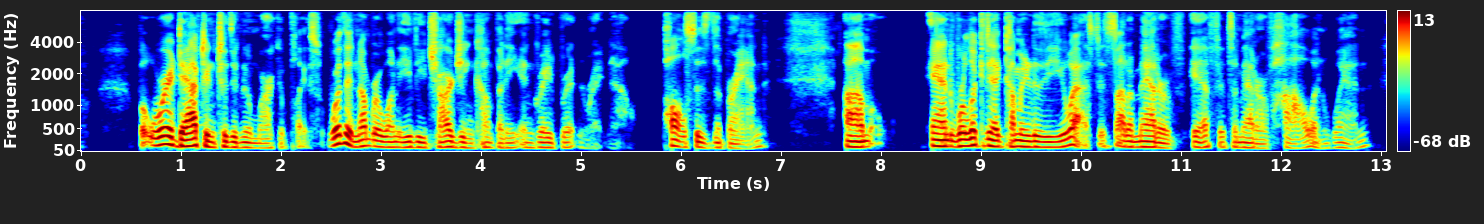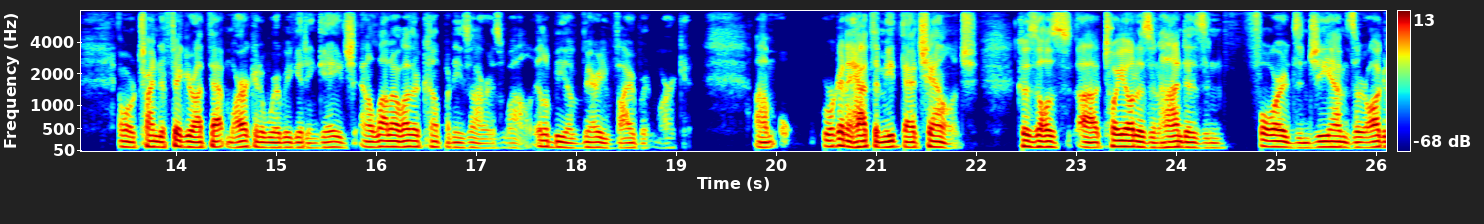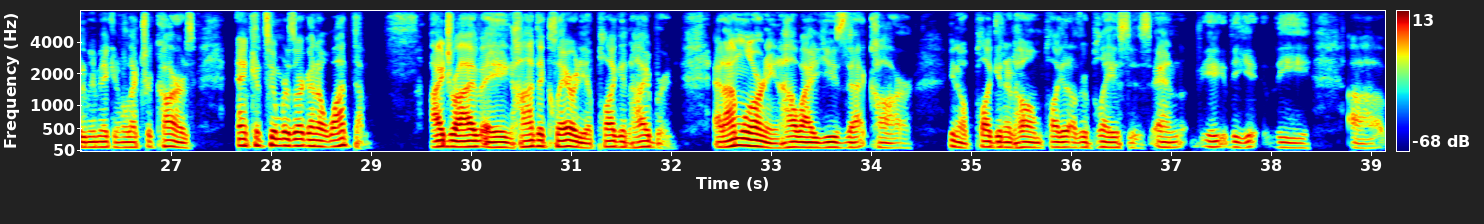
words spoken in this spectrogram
but we're adapting to the new marketplace. We're the number one EV charging company in Great Britain right now. Pulse is the brand. Um, and we're looking at coming to the US. It's not a matter of if, it's a matter of how and when. And we're trying to figure out that market and where we get engaged. And a lot of other companies are as well. It'll be a very vibrant market. Um, we're going to have to meet that challenge because those uh, Toyotas and Hondas and Fords and GMs, they're all going to be making electric cars, and consumers are going to want them. I drive a Honda Clarity, a plug-in hybrid, and I'm learning how I use that car. You know, plug in at home, plug in other places, and the the the uh,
